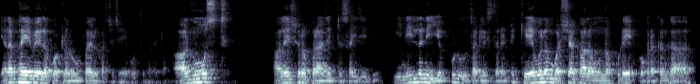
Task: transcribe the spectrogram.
ఎనభై వేల కోట్ల రూపాయలు ఖర్చు చేయబోతున్నారట. ఆల్మోస్ట్ కాళేశ్వరం ప్రాజెక్టు సైజ్ ఇది. ఈ నీళ్ళని ఎప్పుడు తరలిస్తారంటే కేవలం వర్షాకాలం ఉన్నప్పుడే ఒక రకంగా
